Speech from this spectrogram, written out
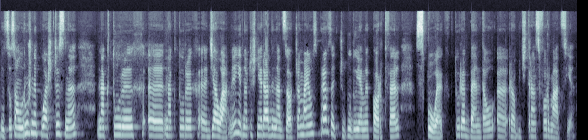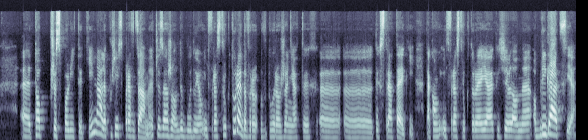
Więc to są różne płaszczyzny, na których, e, na których e, działamy. Jednocześnie rady nadzorcze mają sprawdzać, czy budujemy portfel spółek, które będą robić transformację. To przez polityki, no ale później sprawdzamy, czy zarządy budują infrastrukturę do wdrożenia tych, tych strategii. Taką infrastrukturę jak zielone obligacje.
